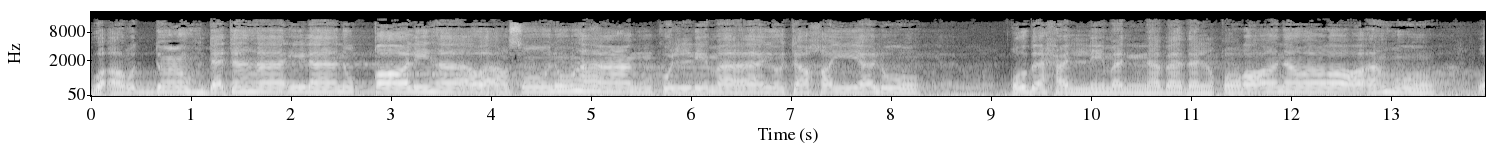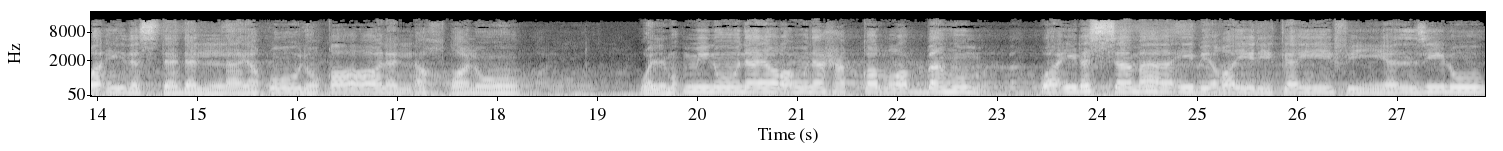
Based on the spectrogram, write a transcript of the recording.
وأرد عهدتها إلى نقالها وأصونها عن كل ما يتخيل. قبحا لمن نبذ القرآن وراءه وإذا استدل يقول قال الأخطل. والمؤمنون يرون حقا ربهم وإلى السماء بغير كيف ينزل.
